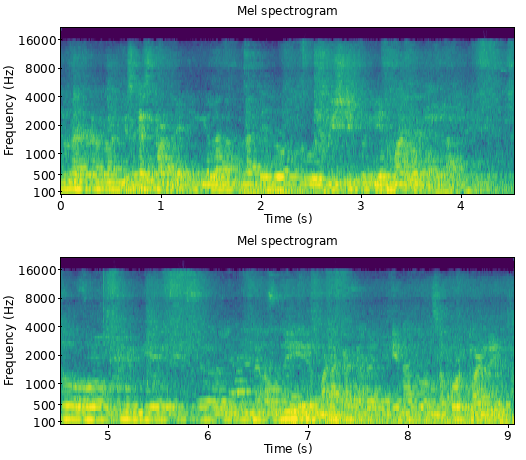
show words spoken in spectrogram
ಇವ್ರ ಹತ್ರ ನಾನು ಡಿಸ್ಕಸ್ ಮಾಡಿದೆ. ಹೀಗೆಲ್ಲ ನಮ್ಮ ತಂದೆದು ಒಂದು ವಿಷಯಕ್ಕೆ ಏನು ಮಾಡಬೇಕು ಅಂತ. ಸೊ ನಿಮಗೆ ನಾನು ಏನು ಮಾಡೋಕ್ಕಾಗಲ್ಲ ಏನಾದರೂ ಒಂದು ಸಪೋರ್ಟ್ ಮಾಡಿರಿ ಅಂತ.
